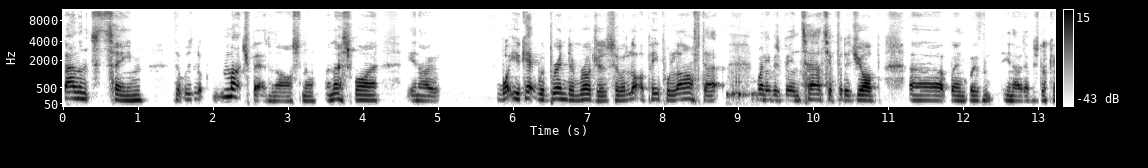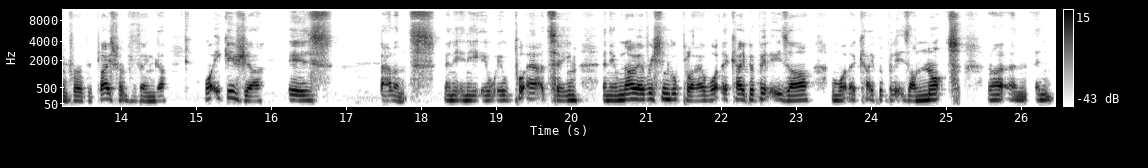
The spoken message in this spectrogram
balanced team that was looked much better than Arsenal, and that's why you know what you get with Brendan Rodgers, who a lot of people laughed at when he was being touted for the job, uh, when, when you know they was looking for a replacement for Wenger. What he gives you is balance, and, he, and he, he'll put out a team, and he'll know every single player what their capabilities are and what their capabilities are not, right? And and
